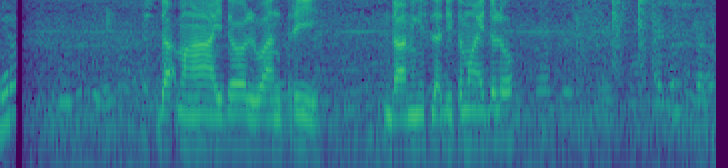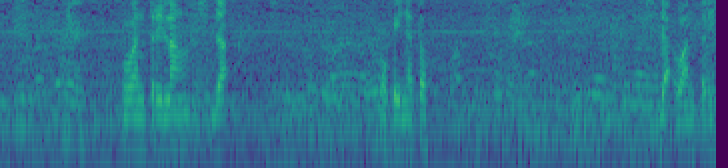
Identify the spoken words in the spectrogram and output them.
Meron. isda mga idol, 1-3. Ang daming isda dito mga idol oh. 1-3 lang isda. Okay na to. Isda 1-3.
